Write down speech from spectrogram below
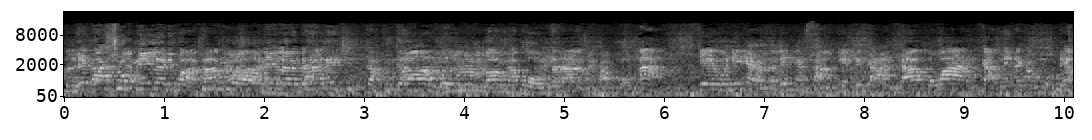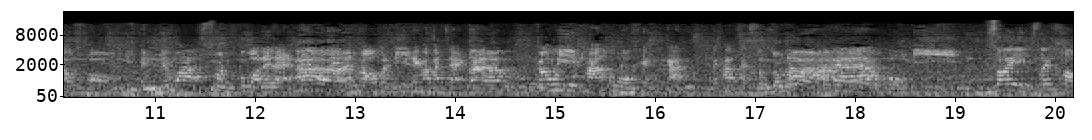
ให้แฟนคลับเดอะเรียกว่าช่วงนี้เลยดีกว่าครับช่วงนี้เลยนะได้ฮะใกล้ชิดกับผู้การก็มากขึ้นถูกต้องครับผมนะฮะนะครับผมอะเกมวันนี้เนี่ยเราจะเล่นกัน3เกมด้วยกันครับ เพราะว่าน้องกันเนี่ยนะครับผมได้เอาของที่เป็นเรียกว่าส่วนตัวเลยแหละที่เราให้น้องๆวันนี้นะครับมาแจกกันก็มีทั้งโอ้โหเข็มกัดนะครับจากสวนตัวนะครับผมมีสร้อยสร้อยคอ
